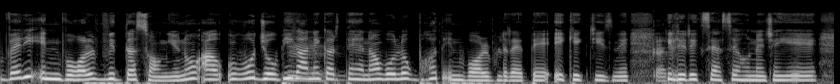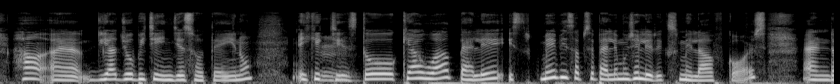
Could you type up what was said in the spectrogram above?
very involve with the song you know वो जो भी गाने करते हैं ना वो लोग बहुत इन्वॉल्व रहते हैं एक एक चीज़ में कि लिरिक्स ऐसे होने चाहिए हाँ या जो भी चेंजेस होते हैं यू नो एक एक चीज़ तो क्या हुआ पहले इसमें भी सबसे पहले मुझे लिरिक्स मिला ऑफ़ कोर्स एंड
